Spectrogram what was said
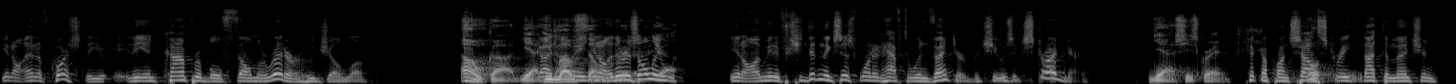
you know, and of course the the incomparable Thelma Ritter, who Joe loved. Oh God, yeah, God, he loves. I mean, Thelma you know, there Ritter, was only yeah You know, I mean, if she didn't exist, one would have to invent her, but she was extraordinary. Yeah, she's great. Pick up on South well, Street, not to mention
